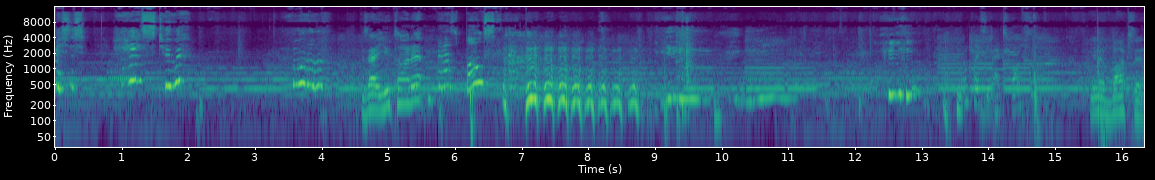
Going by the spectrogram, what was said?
Mrs. Hey, Stuart. Oh, Is that you, Claudette? that's both. Wanna play some Xbox? Yeah, box it.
